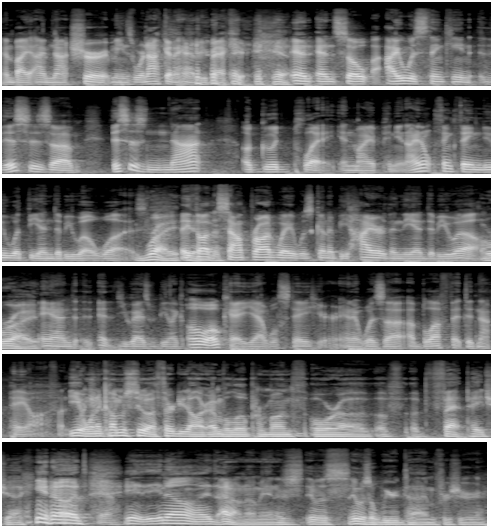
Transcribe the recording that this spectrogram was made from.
And by "I'm not sure," it means we're not going to have you back here. Yeah. And and so I was thinking, this is uh, this is not a good play, in my opinion. I don't think they knew what the NWL was. Right, They thought yeah. that South Broadway was going to be higher than the NWL. Right. And uh, you guys would be like, "Oh, okay, yeah, we'll stay here." And it was a, a bluff that did not pay off. Yeah, when it comes to a thirty dollar envelope per month or a, a, a fat paycheck, you know, it's Yeah. you know, it, I don't know, man. It was it was it was a weird time for sure.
